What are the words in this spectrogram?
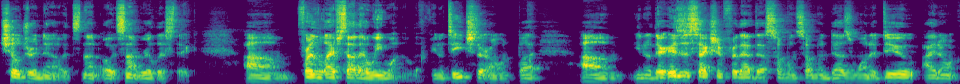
children now it's not oh, it's not realistic um, for the lifestyle that we want to live you know to each their own but um, you know there is a section for that that someone someone does want to do. I don't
